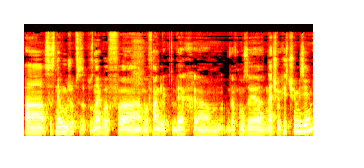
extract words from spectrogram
А, с него, между се запознах в, в Англия, като бях в музея Natural History Museum.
